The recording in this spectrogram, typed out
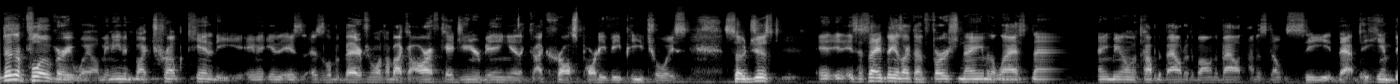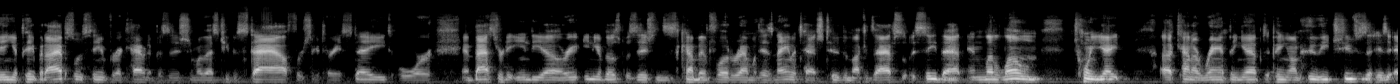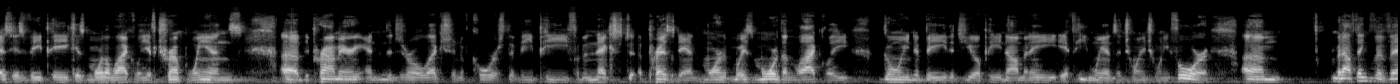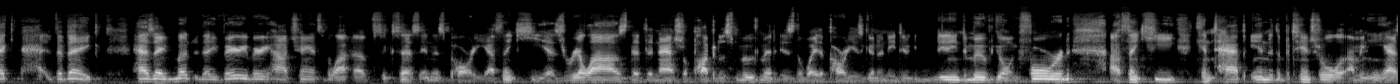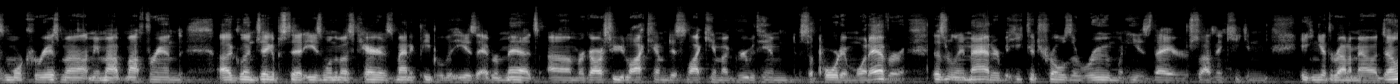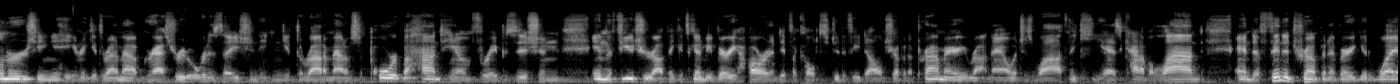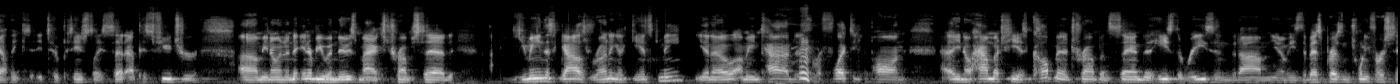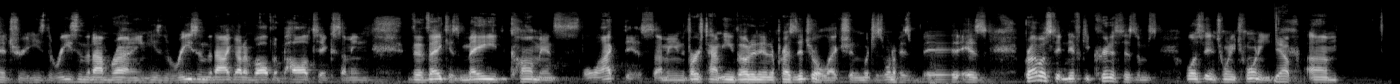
doesn't flow very well. I mean, even like Trump, Kennedy is, is a little bit better if you want to talk about like RFK Jr. being a, a cross party VP choice. So just it, it's the same thing as like the first name and the last name being on the top of the ballot or the bottom of the ballot. I just don't see that him being a pick, but I absolutely see him for a cabinet position, whether that's chief of staff or secretary of state or ambassador to India or any of those positions that's kind of been floated around with his name attached to them. I can absolutely see that, and let alone 28 uh, kind of ramping up depending on who he chooses as his, as his VP. Because more than likely, if Trump wins uh, the primary and then the general election, of course, the VP for the next president more, is more than likely going to be the GOP nominee if he wins in 2024. Um, but I think Vivek Vivek has a, a very very high chance of, lot, of success in this party. I think he has realized that the national populist movement is the way the party is going to need to need to move going forward. I think he can tap into the potential. I mean, he has more charisma. I mean, my, my friend uh, Glenn Jacobs said he's one of the most charismatic people that he has ever met. Um, regardless of you like him, dislike him, agree with him, support him, whatever, doesn't really matter. But he controls the room when he is there. So I think he can he can get the right amount of donors. He can, he can get the right amount grassroots organization, he can get the right amount of support behind him for a position in the future. I think it's going to be very hard and difficult to defeat Donald Trump in a primary right now, which is why I think he has kind of aligned and defended Trump in a very good way. I think to potentially set up his future. Um, you know, in an interview with Newsmax, Trump said, you mean this guy's running against me? You know, I mean, kind of just reflecting upon, uh, you know, how much he has complimented Trump and saying that he's the reason that I'm, you know, he's the best president in the 21st century. He's the reason that I'm running. He's the reason that I got involved in politics. I mean, Vivek has made comments like this. I mean, the first time he voted in a presidential election, which is one of his his probably most significant criticisms, was in 2020. Yep. Um,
